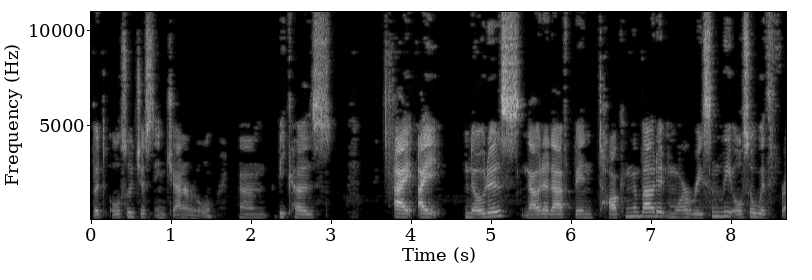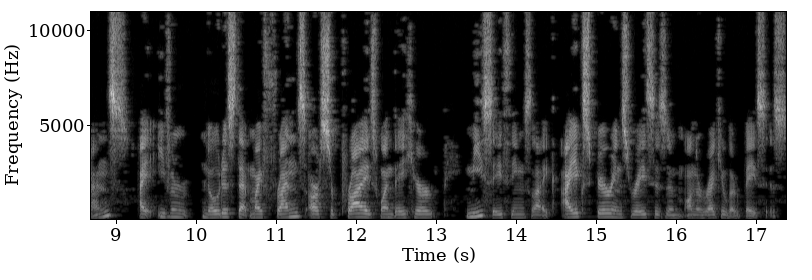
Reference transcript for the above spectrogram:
but also just in general. Um, because I I notice now that I've been talking about it more recently, also with friends. I even notice that my friends are surprised when they hear me say things like, I experience racism on a regular basis.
